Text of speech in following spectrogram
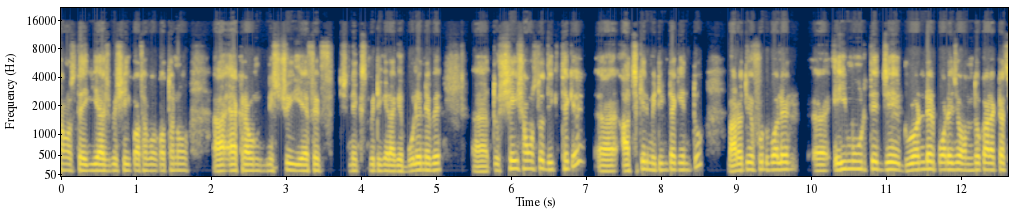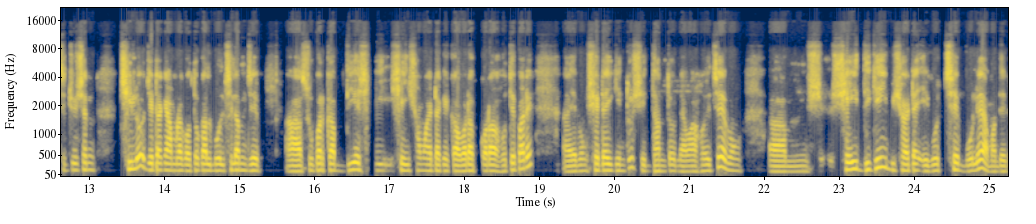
সংস্থা এগিয়ে আসবে, সেই কথা কথোপকথনও এক রাউন্ড নিশ্চয়ই এফএফ নেক্সট মিটিং এর আগে বলে নেবে। তো সেই সমস্ত দিক থেকে আজকের মিটিংটা কিন্তু ভারতীয় ফুটবলের এই মুহূর্তের যে ডুরান্ডের পরে যে অন্ধকার একটা সিচুয়েশন ছিল, যেটাকে আমরা গতকাল বলছিলাম যে সুপার কাপ দিয়ে সেই সেই সময়টাকে কভার আপ করা হতে পারে এবং সেটাই কিন্তু সিদ্ধান্ত নেওয়া হয়েছে এবং সেই দিকেই বিষয়টা এগোচ্ছে বলে আমাদের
